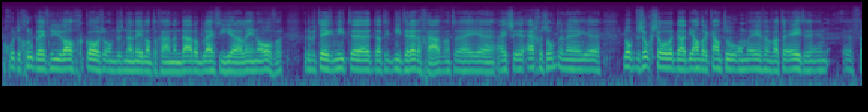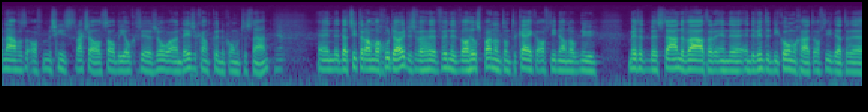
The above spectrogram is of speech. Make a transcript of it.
Maar goed, de groep heeft nu wel gekozen om dus naar Nederland te gaan en daardoor blijft hij hier alleen over. Maar dat betekent niet uh, dat hij het niet redden gaat, want hij, uh, hij is erg gezond en hij loopt dus ook zo naar die andere kant toe om even wat te eten. En vanavond, of misschien straks al, zal hij ook zo aan deze kant kunnen komen te staan. Ja. En dat ziet er allemaal goed uit, dus we vinden het wel heel spannend om te kijken of hij dan ook nu met het bestaande water en de, en de winter die komen gaat, of die dat uh,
